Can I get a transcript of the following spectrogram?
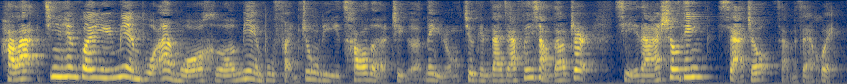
好了，今天关于面部按摩和面部反重力操的这个内容就跟大家分享到这儿，谢谢大家收听，下周咱们再会。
